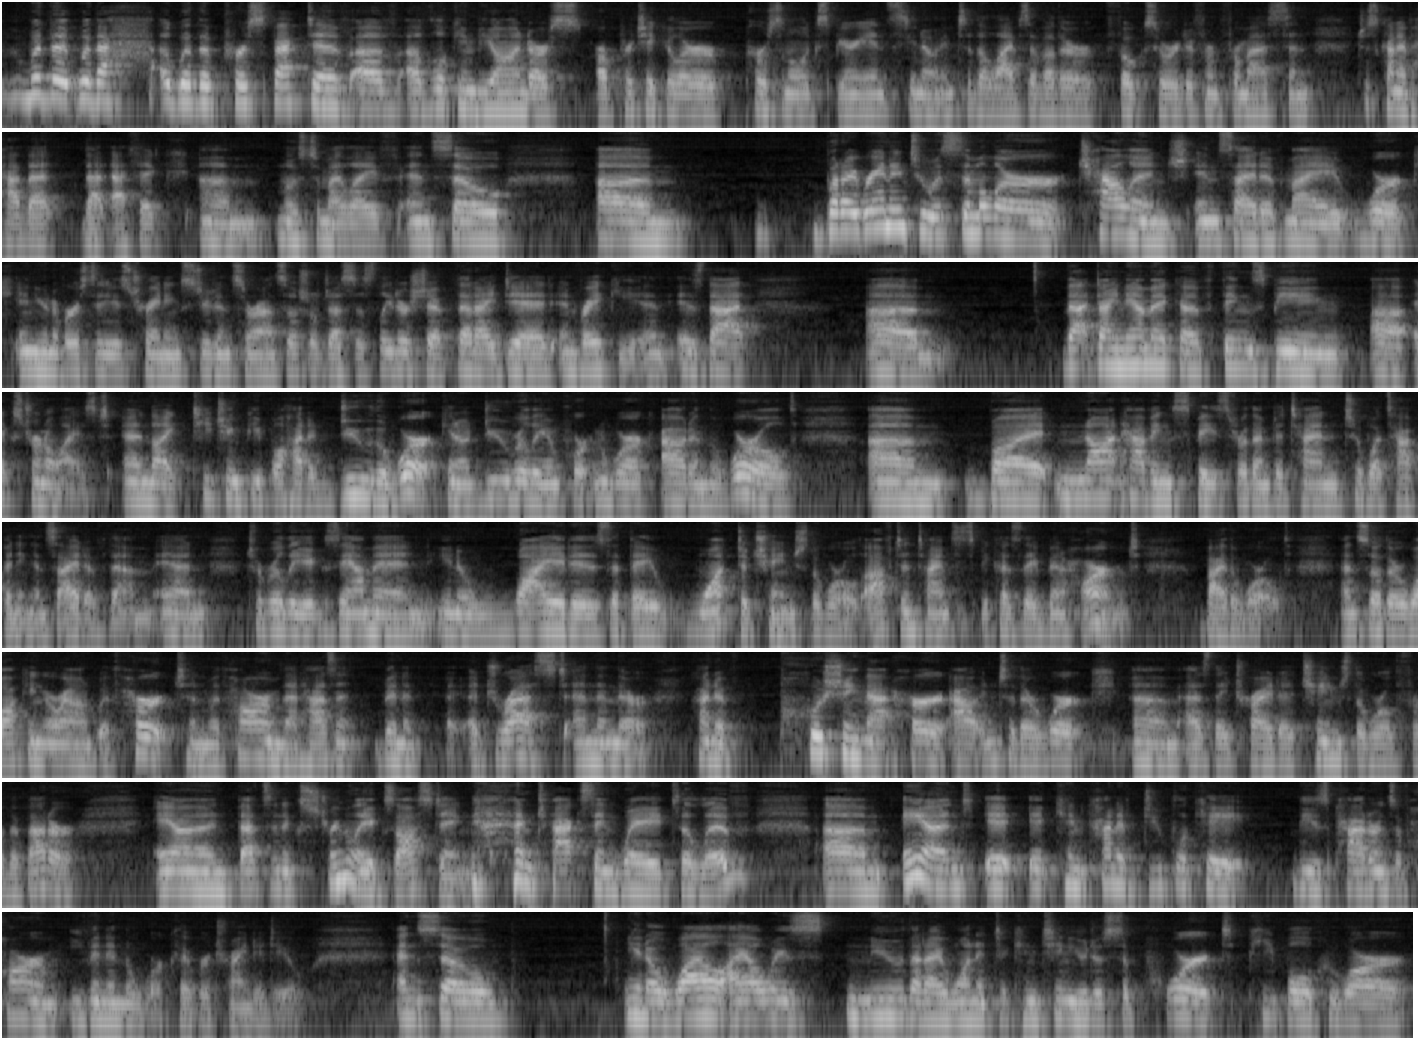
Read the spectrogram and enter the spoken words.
with a with a with a perspective of of looking beyond our our particular personal experience, you know, into the lives of other folks who are different from us, and just kind of had that that ethic um, most of my life, and so. Um, but I ran into a similar challenge inside of my work in universities training students around social justice leadership that I did in Reiki, and is that um, that dynamic of things being uh, externalized and like teaching people how to do the work, you know, do really important work out in the world, um, but not having space for them to tend to what's happening inside of them and to really examine, you know, why it is that they want to change the world. Oftentimes it's because they've been harmed by the world. And so they're walking around with hurt and with harm that hasn't been addressed. And then they're kind of pushing that hurt out into their work um, as they try to change the world for the better. And that's an extremely exhausting and taxing way to live. Um, and it, it can kind of duplicate these patterns of harm even in the work that we're trying to do. And so, you know, while I always knew that I wanted to continue to support people who are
